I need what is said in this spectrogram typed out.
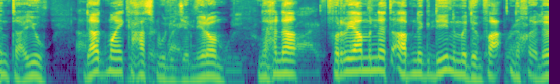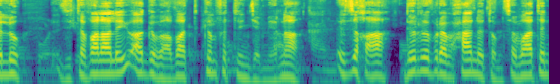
እንታይ እዩ፣ ዳግማይ ክሓስብሉ ጀሚሮም። ንሕና ፍርያምነት ኣብ ንግዲ ንምድንፋዕ ንኽእለሉ ዝተፈላለዩ ኣገባባት ክንፍትን ጀሚርና፣ እዚ ኸኣ ድርብ ረብሓ ነቶም ሰባትን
